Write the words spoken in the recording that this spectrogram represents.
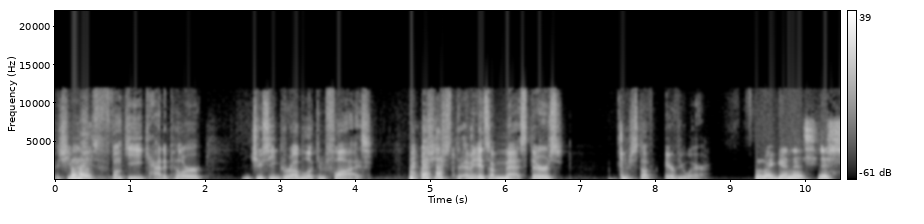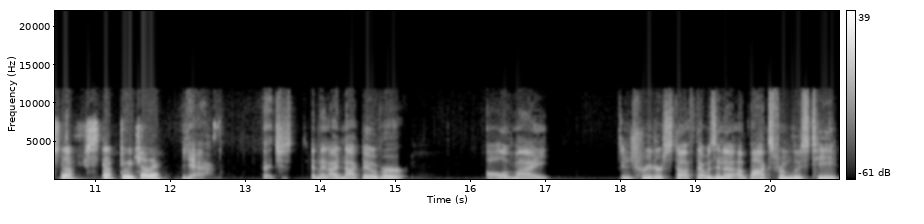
And she Uh-huh. makes these funky caterpillar, juicy grub looking flies. I mean, it's a mess. There's there's stuff everywhere. Oh my goodness, just stuff stuck to each other. Yeah, it's just and then I knocked over all of my intruder stuff that was in a, a box from Loose Tea.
